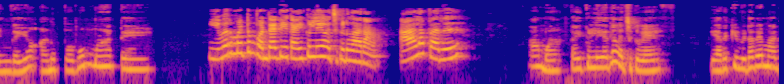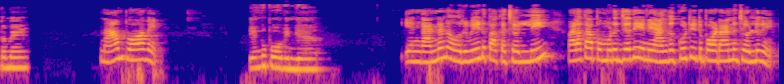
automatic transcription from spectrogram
எங்கேயும் அனுப்பவும் மாட்டேன். இவர் மட்டும் பொண்டாட்டியை கைக்குள்ளேயே வச்சுக்கிட்டு வரான் ஆளை பாரு. ஆமா கைக்குள்ளேயே தான் வச்சுக்குவேன். இறக்கி விடவே மாட்டேனே. நான் போவேன். எங்க போவீங்க? எங்க அண்ணனை ஒரு வீடு பார்க்க சொல்லி வளகாப்பு முடிஞ்சது என்னை அங்க கூட்டிட்டு போடான்னு சொல்லுவேன்.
